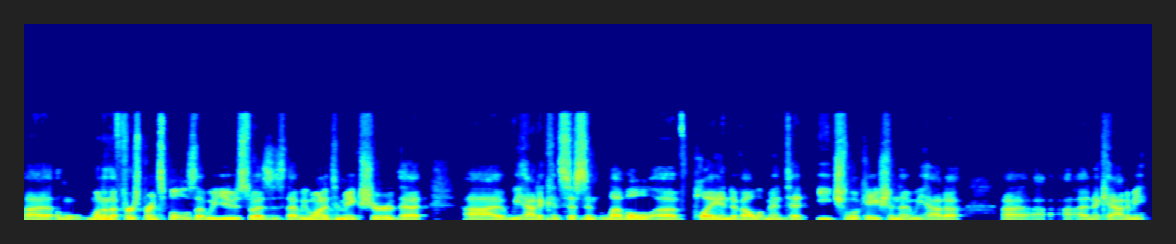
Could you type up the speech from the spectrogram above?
uh, one of the first principles that we used was is that we wanted to make sure that uh, we had a consistent level of play and development at each location that we had a an academy.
